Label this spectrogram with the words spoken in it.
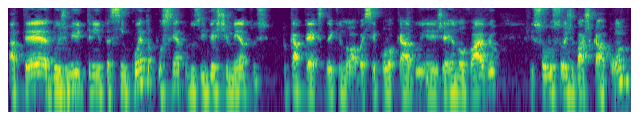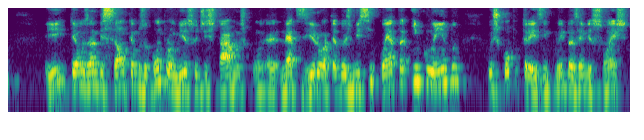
Até 2030, 50% dos investimentos do capex da Equinor vai ser colocado em energia renovável e soluções de baixo carbono. E temos a ambição, temos o compromisso de estarmos com é, net zero até 2050, incluindo o escopo 3, incluindo as emissões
